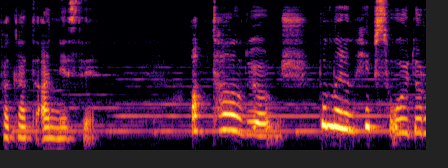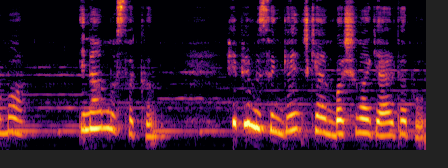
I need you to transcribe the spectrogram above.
Fakat annesi aptal diyormuş. Bunların hepsi uydurma. İnanma sakın. Hepimizin gençken başına geldi bu.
